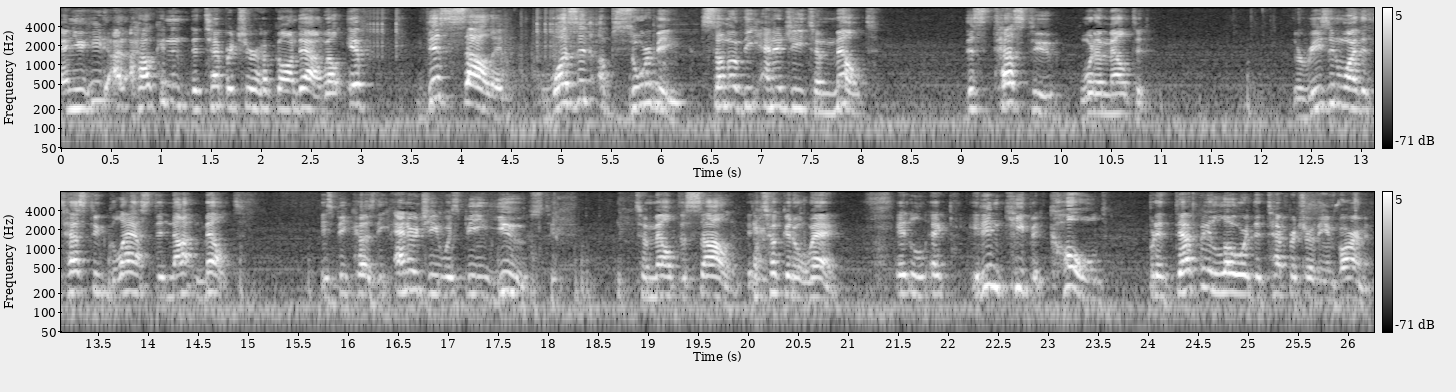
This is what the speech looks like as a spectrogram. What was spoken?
and you heat. I- How can the temperature have gone down? Well, if this solid wasn't absorbing some of the energy to melt, this test tube would have melted. The reason why the test tube glass did not melt is because the energy was being used to melt the solid. It took it away. It, it, it didn't keep it cold, but it definitely lowered the temperature of the environment.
